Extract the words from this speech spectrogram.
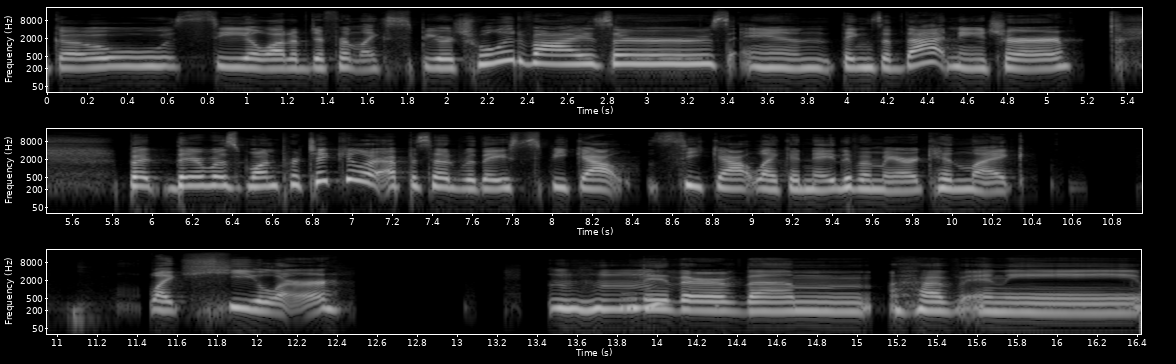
go see a lot of different like spiritual advisors and things of that nature. But there was one particular episode where they speak out seek out like a Native American like like healer. Mm-hmm. Neither of them have any.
